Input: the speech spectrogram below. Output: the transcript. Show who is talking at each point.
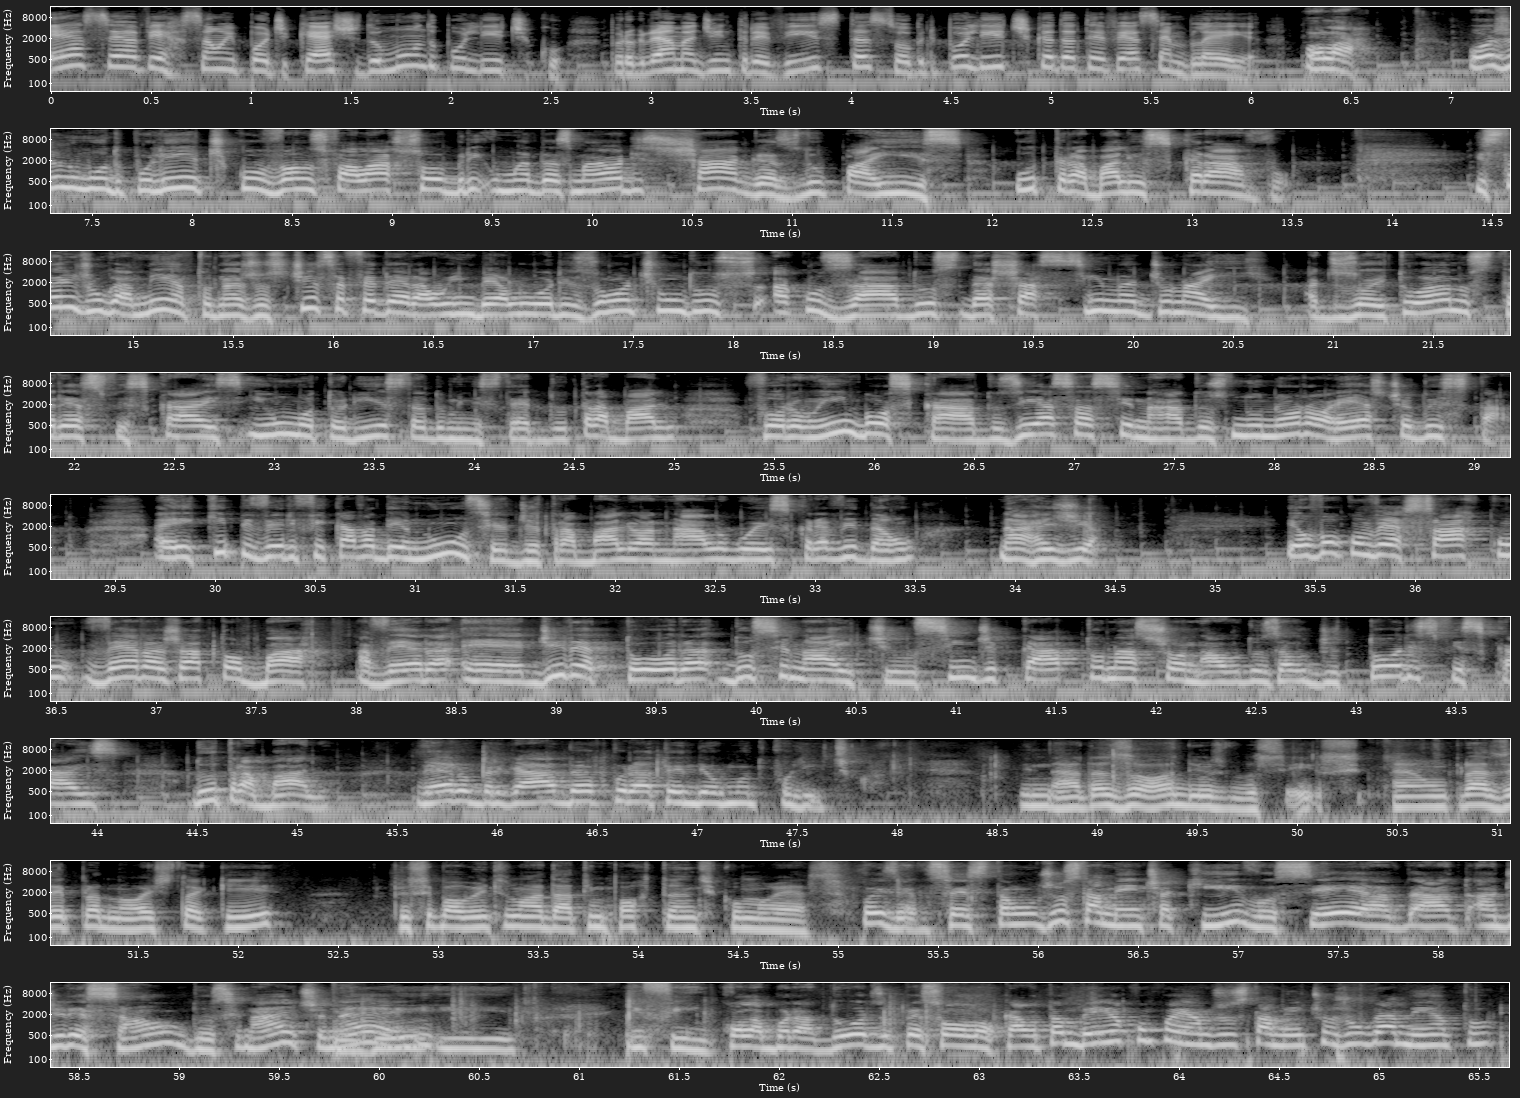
Speaker 1: Essa é a versão em podcast do Mundo Político, programa de entrevistas sobre política da TV Assembleia.
Speaker 2: Olá! Hoje no Mundo Político vamos falar sobre uma das maiores chagas do país, o trabalho escravo. Está em julgamento na Justiça Federal em Belo Horizonte um dos acusados da chacina de Unai. Há 18 anos, três fiscais e um motorista do Ministério do Trabalho foram emboscados e assassinados no noroeste do estado. A equipe verificava denúncia de trabalho análogo à escravidão na região. Eu vou conversar com Vera Jatobá. A Vera é diretora do SINAIT, o Sindicato Nacional dos Auditores Fiscais do Trabalho. Vera, obrigada por atender o mundo político.
Speaker 3: De nada, as ordens de vocês. É um prazer para nós estar aqui principalmente numa data importante como essa.
Speaker 2: Pois é, vocês estão justamente aqui, você, a, a, a direção do Sinait, né? Uhum. E, enfim, colaboradores, o pessoal local também acompanhando justamente o julgamento,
